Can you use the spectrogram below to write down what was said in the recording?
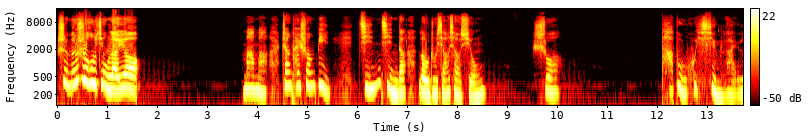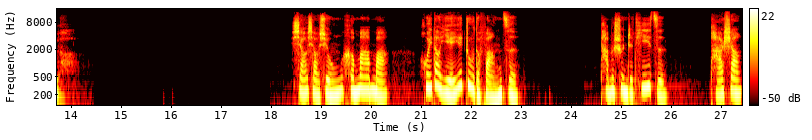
什么时候醒来呀？妈妈张开双臂，紧紧的搂住小小熊，说：“他不会醒来了。”小小熊和妈妈回到爷爷住的房子，他们顺着梯子爬上。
